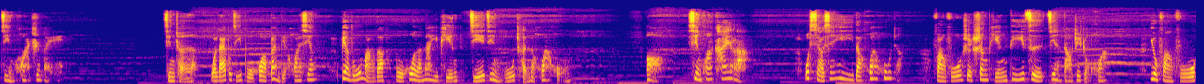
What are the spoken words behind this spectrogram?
镜花之美。清晨，我来不及捕获半点花香。便鲁莽地捕获了那一瓶洁净无尘的花红。哦，杏花开了！我小心翼翼地欢呼着，仿佛是生平第一次见到这种花，又仿佛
